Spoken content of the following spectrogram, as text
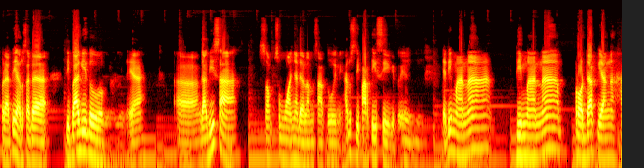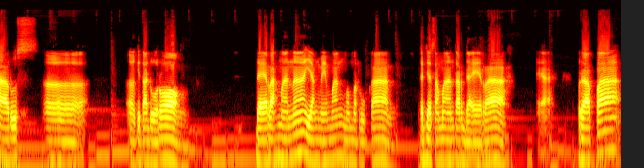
berarti harus ada dibagi tuh ya Eh, nggak bisa sem- semuanya dalam satu ini harus dipartisi gitu ya. Hmm. Jadi mana di mana produk yang harus eh, eh, kita dorong, daerah mana yang memang memerlukan kerjasama antar daerah, ya. Berapa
